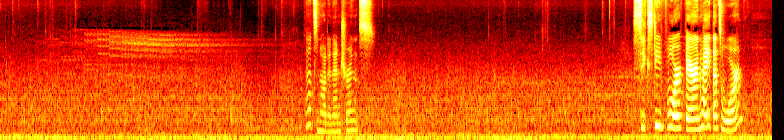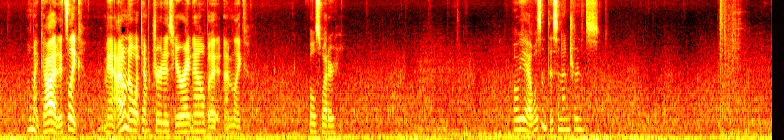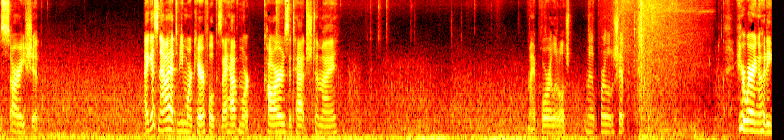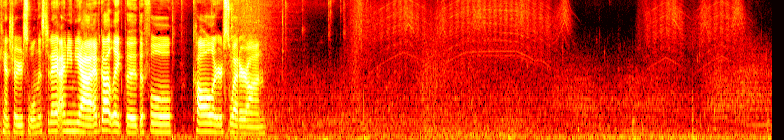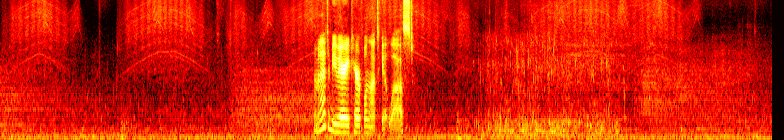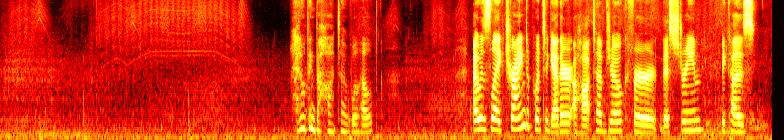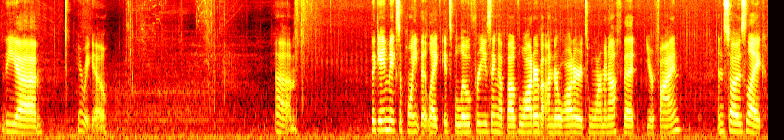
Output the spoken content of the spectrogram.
That's not an entrance. Sixty-four Fahrenheit? That's warm? Oh my god, it's like... Man, I don't know what temperature it is here right now, but I'm like... Full sweater. Oh yeah, wasn't this an entrance? Sorry, ship. I guess now I have to be more careful because I have more cars attached to my... My poor little... My poor little ship. You're wearing a hoodie, can't show your swollenness today? I mean, yeah, I've got like the, the full collar sweater on. I'm gonna have to be very careful not to get lost. I don't think the hot tub will help. I was like trying to put together a hot tub joke for this stream because the uh here we go. um, the game makes a point that like it's below freezing above water but underwater it's warm enough that you're fine and so i was like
